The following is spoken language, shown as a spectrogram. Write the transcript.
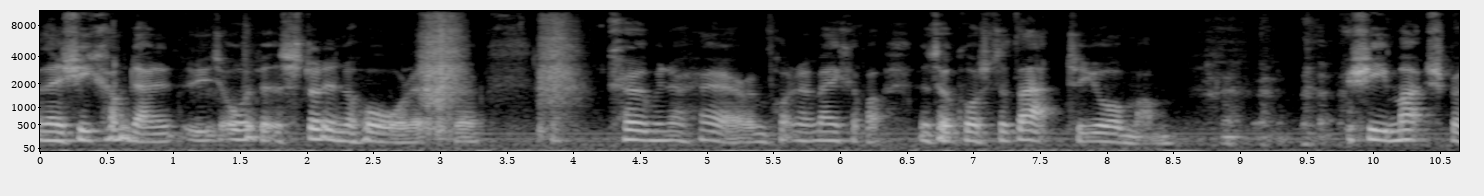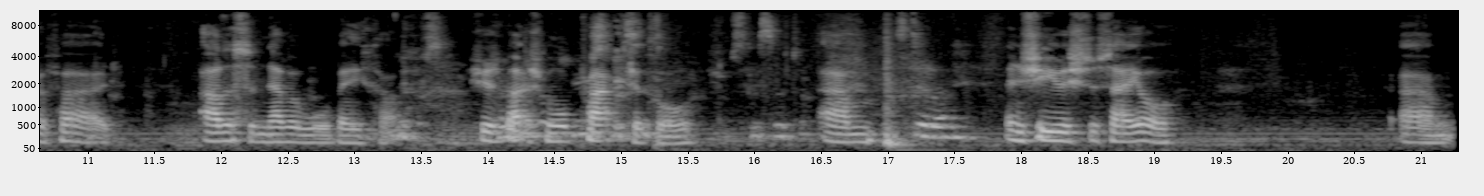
and then she'd come down. and It's always been stood in the hall, at, uh, combing her hair and putting her makeup on. And so, of course, to that, to your mum, she much preferred. Alison never wore makeup. She was much more practical. Um, and she used to say, "Oh." Um,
